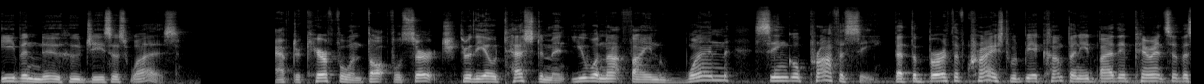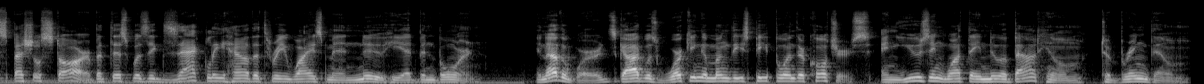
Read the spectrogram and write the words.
even knew who Jesus was. After careful and thoughtful search through the Old Testament, you will not find one single prophecy that the birth of Christ would be accompanied by the appearance of a special star, but this was exactly how the three wise men knew he had been born. In other words, God was working among these people and their cultures and using what they knew about him to bring them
